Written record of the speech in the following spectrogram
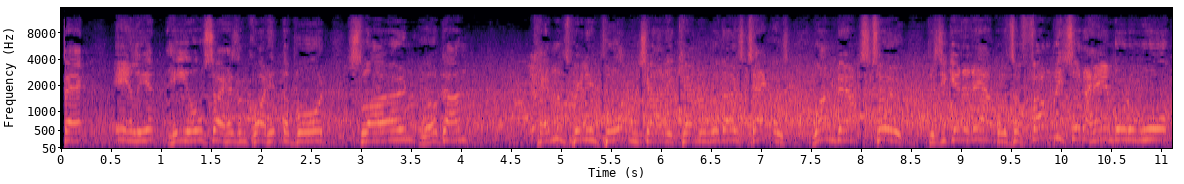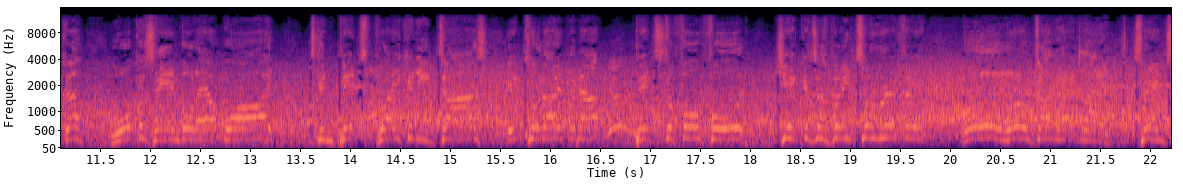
back. Elliot. he also hasn't quite hit the board. Sloane, well done. Cameron's been important, Charlie Cameron, with those tackles. One bounce, two. Does he get it out? Well, it's a fumbly sort of handball to Walker. Walker's handball out wide. Can Betts break it? He does. It could open up. Betts to fall forward. Jenkins has been terrific. Oh, well done, Adelaide. Transition.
